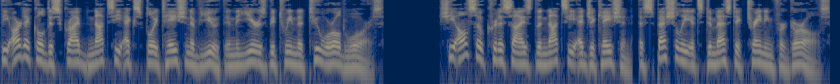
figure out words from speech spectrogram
The article described Nazi exploitation of youth in the years between the two world wars. She also criticized the Nazi education, especially its domestic training for girls.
